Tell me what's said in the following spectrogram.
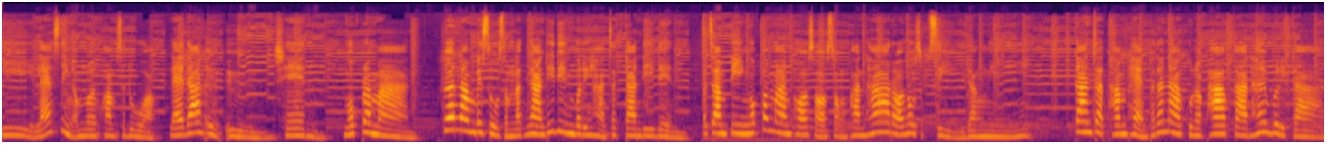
ที่ และสิ่งอำนวยความสะดวกและด้านอื่น ๆ เช่น งบประมาณเพื่อนำไปสู่สำนักงานที่ดินบริหารจัดการดีเด่น ประจำปีงบประมาณ พศ 2564 ดังนี้ การจัดทำแผนพัฒนาคุณภาพการให้บริการ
